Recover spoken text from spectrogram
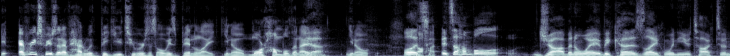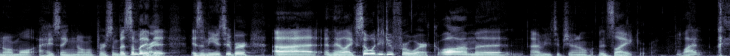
it, every experience that I've had with big YouTubers has always been like you know more humble than I've Yeah. you know. Well, it's thought. it's a humble job in a way because like when you talk to a normal, I hate saying normal person, but somebody Right. that isn't a YouTuber, uh, and they're like, "So what do you do for work?" Well, I'm a I have a YouTube channel, and it's like, what?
